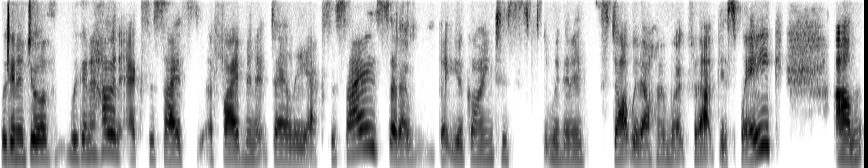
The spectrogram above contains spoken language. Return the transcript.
We're going to do a, we're going to have an exercise, a five minute daily exercise that I that you're going to we're going to start with our homework for that this week. Um,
